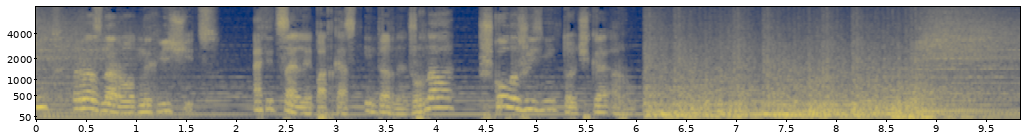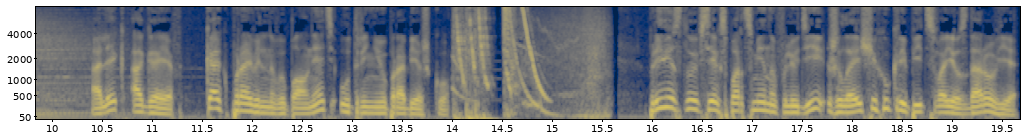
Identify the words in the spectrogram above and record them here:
Институт разнородных вещиц. Официальный подкаст интернет-журнала школа жизни .ру. Олег Агаев. Как правильно выполнять утреннюю пробежку? Приветствую всех спортсменов и людей, желающих укрепить свое здоровье.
